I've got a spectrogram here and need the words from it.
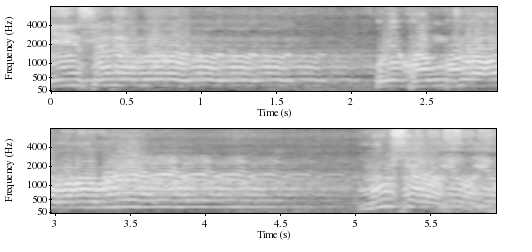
이 세력은 우리 광주와 호남을 무시해왔습니다.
